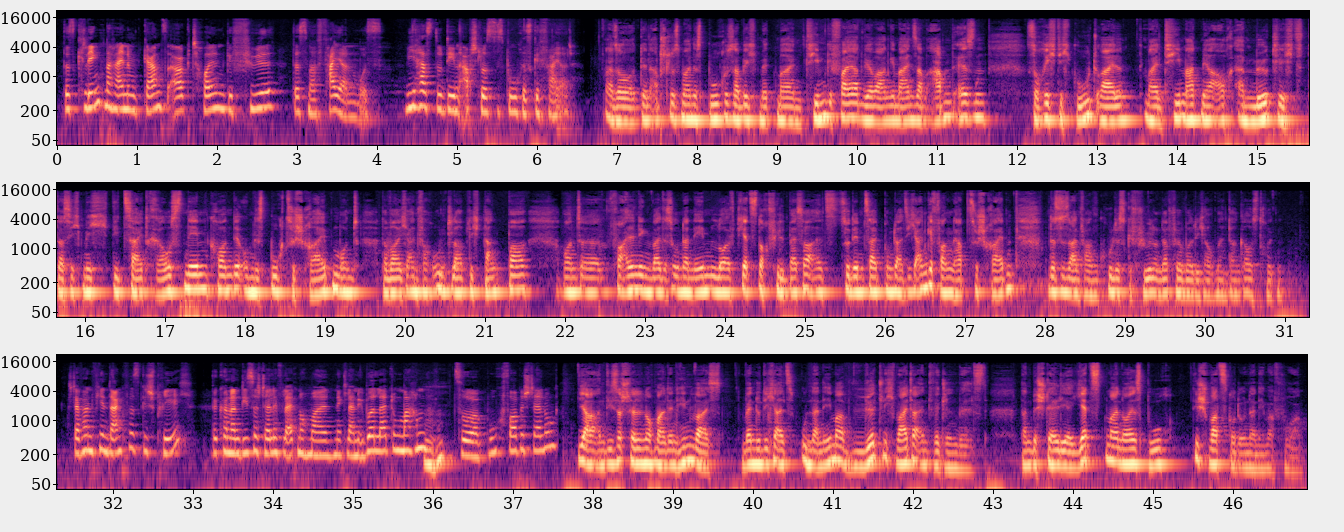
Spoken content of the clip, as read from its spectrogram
Das klingt nach einem ganz arg tollen Gefühl, das man feiern muss. Wie hast du den Abschluss des Buches gefeiert? Also den Abschluss meines Buches habe ich mit meinem Team gefeiert. Wir waren gemeinsam Abendessen so richtig gut, weil mein Team hat mir auch ermöglicht, dass ich mich die Zeit rausnehmen konnte, um das Buch zu schreiben. Und da war ich einfach unglaublich dankbar. Und äh, vor allen Dingen, weil das Unternehmen läuft jetzt noch viel besser als zu dem Zeitpunkt, als ich angefangen habe zu schreiben. Und das ist einfach ein cooles Gefühl und dafür wollte ich auch meinen Dank ausdrücken. Stefan, vielen Dank fürs Gespräch. Wir können an dieser Stelle vielleicht nochmal eine kleine Überleitung machen mhm. zur Buchvorbestellung. Ja, an dieser Stelle nochmal den Hinweis. Wenn du dich als Unternehmer wirklich weiterentwickeln willst, dann bestell dir jetzt mein neues Buch Die Schwarzgurt-Unternehmer vor.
